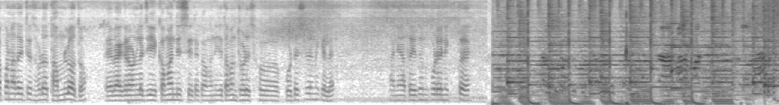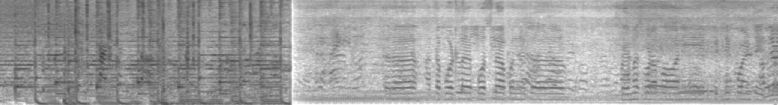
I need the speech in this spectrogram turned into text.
आपण आता इथे थोडं थांबलो होतो. त्या बॅकग्राऊंडला जी कमान दिसते त्या कमानीचे आपण थोडे फोटो सेशन केलं. आहे आणि आता इथून पुढे निघतोय. तर आता पोचलो पोचलो आपण इथं. फेमस वडापाव आणि पिकनिक पॉईंटच्या इथे.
